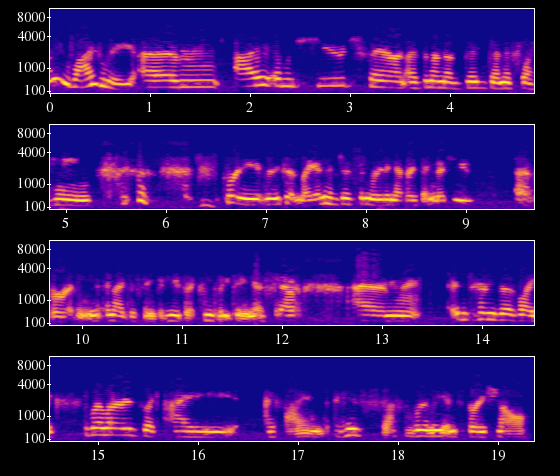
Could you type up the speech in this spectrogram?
pretty widely. Um, I am a huge fan. I've been on a big Dennis Lehane spree recently and have just been reading everything that he's ever written. And I just think that he's a complete genius. So, um, in terms of like thrillers, like I, I find his stuff really inspirational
